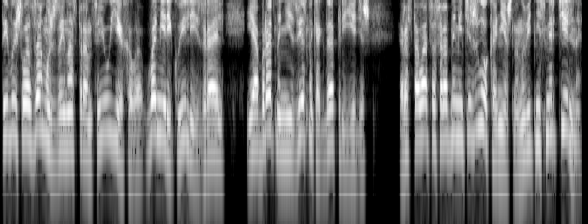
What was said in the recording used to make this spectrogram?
ты вышла замуж за иностранца и уехала в Америку или Израиль, и обратно неизвестно, когда приедешь. Расставаться с родными тяжело, конечно, но ведь не смертельно.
